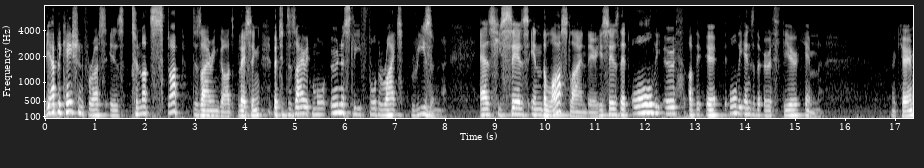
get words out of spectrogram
The application for us is to not stop desiring God's blessing, but to desire it more earnestly for the right reason. As he says in the last line there, he says that all the earth of the earth, all the ends of the earth fear him. Okay?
